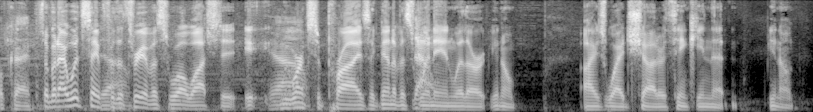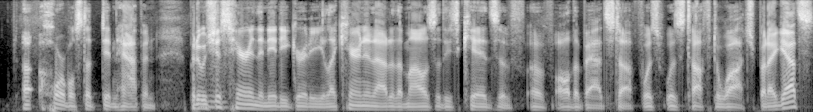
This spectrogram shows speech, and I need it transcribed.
okay. So, but I would say for the three of us who all watched it, it we weren't surprised. Like none of us No. went in with our, you know, eyes wide shut or thinking that, you know, uh, horrible stuff didn't happen. But it was just hearing the nitty gritty, like hearing it out of the mouths of these kids of of all the bad stuff was was tough to watch. But I guess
